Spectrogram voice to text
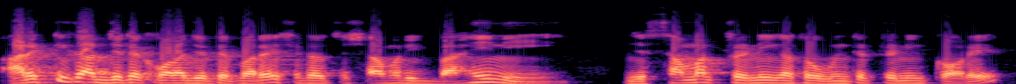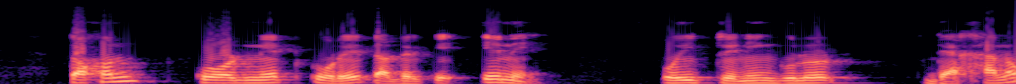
আরেকটি কাজ যেটা করা যেতে পারে, সেটা হচ্ছে সামরিক বাহিনী যে সামার ট্রেনিং অথবা উইন্টার ট্রেনিং করে, তখন কোঅর্ডিনেট করে তাদেরকে এনে ওই ট্রেনিংগুলোর দেখানো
